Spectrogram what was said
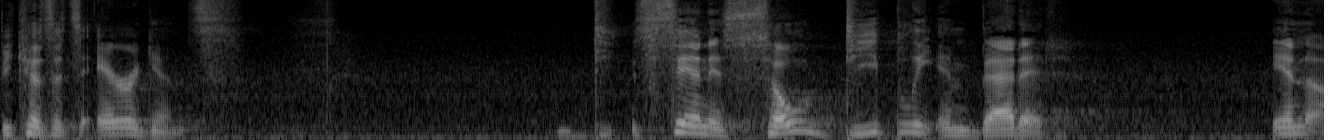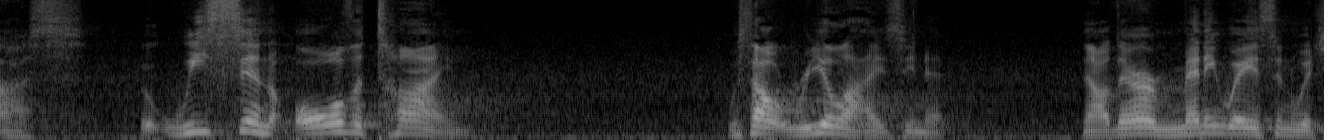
because it's arrogance sin is so deeply embedded in us. We sin all the time without realizing it. Now, there are many ways in which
